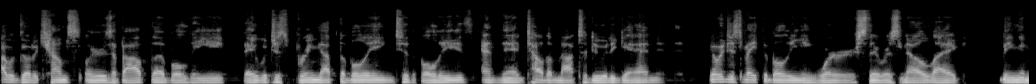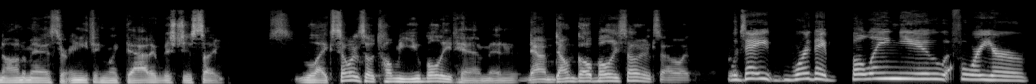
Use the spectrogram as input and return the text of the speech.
I would go to counselors about the bullying. They would just bring up the bullying to the bullies and then tell them not to do it again. It would just make the bullying worse. There was no like being anonymous or anything like that. It was just like, like so and so told me you bullied him and now don't go bully so and so. Were they were they bullying you for your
